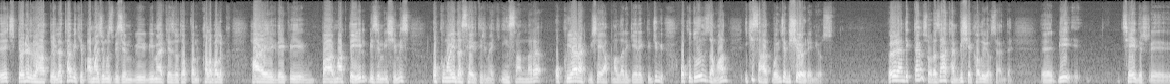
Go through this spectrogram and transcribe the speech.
e, hiç gönül rahatlığıyla tabii ki amacımız bizim bir, bir merkezde toplanıp kalabalık hayır deyip bağırmak değil. Bizim işimiz okumayı da sevdirmek. İnsanlara okuyarak bir şey yapmaları gerektiği. Çünkü okuduğun zaman iki saat boyunca bir şey öğreniyorsun. Öğrendikten sonra zaten bir şey kalıyor sende. Ee, bir şeydir, e,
